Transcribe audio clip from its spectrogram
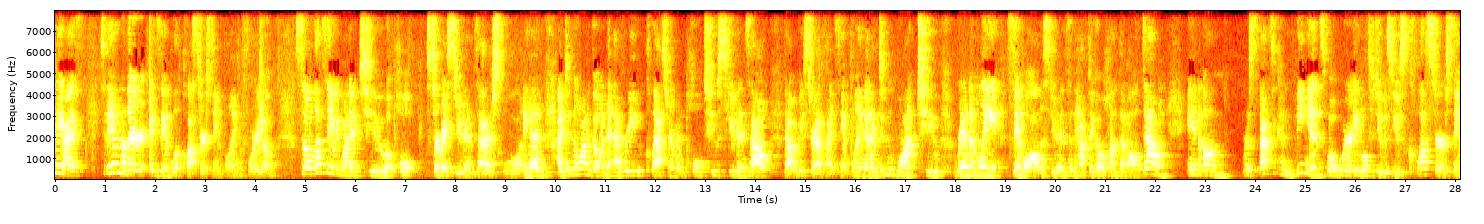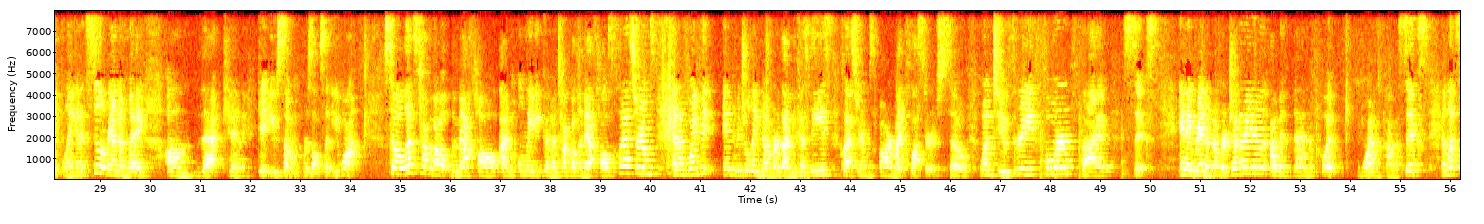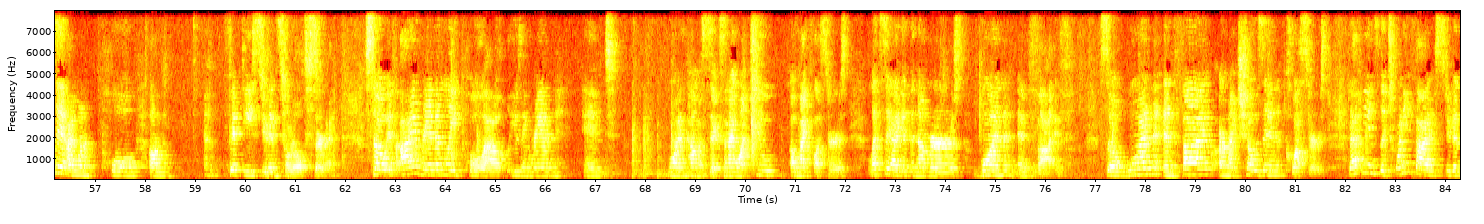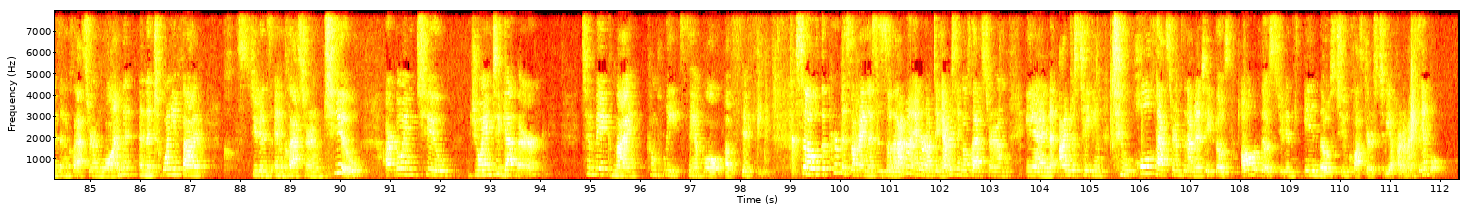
Hey guys, today I have another example of cluster sampling for you. So let's say we wanted to pull survey students at our school and I didn't want to go into every classroom and pull two students out. That would be stratified sampling and I didn't want to randomly sample all the students and have to go hunt them all down. In um, respect to convenience, what we're able to do is use cluster sampling, and it's still a random way um, that can get you some results that you want. So let's talk about the math hall. I'm only going to talk about the math hall's classrooms, and I'm going to individually number them because these classrooms are my clusters. So one, two, three, four, five, six. In a random number generator, I would then put 1 comma 6. And let's say I want to pull um, 50 students total to survey. So if I randomly pull out using rand int 1 comma 6 and I want two of my clusters, let's say I get the numbers 1 and 5. So one and five are my chosen clusters. That means the 25 students in classroom one and the 25 students in classroom two are going to join together to make my complete sample of 50. So the purpose behind this is so that I'm not interrupting every single classroom and I'm just taking two whole classrooms and I'm going to take those all of those students in those two clusters to be a part of my sample.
